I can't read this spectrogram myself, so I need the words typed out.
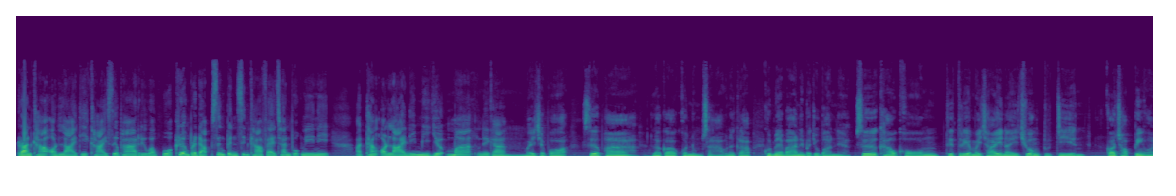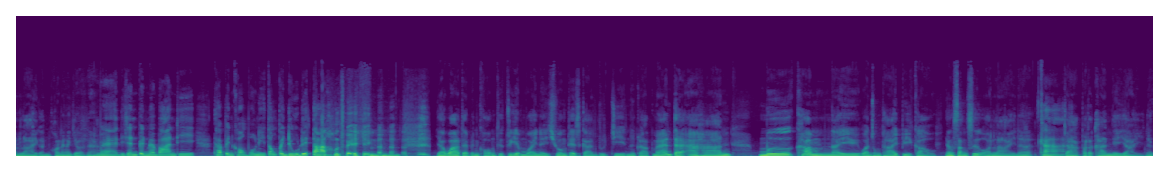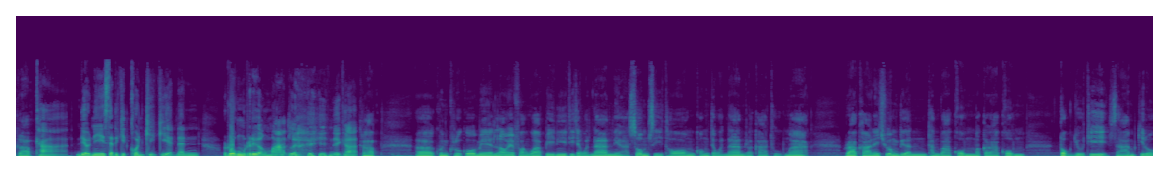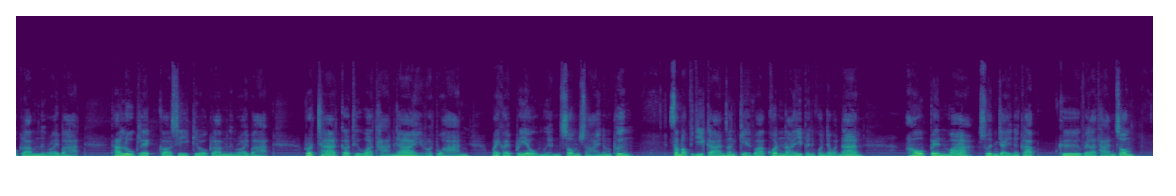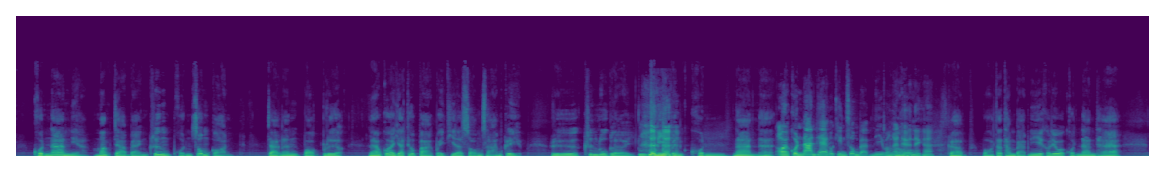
ร้านค้าออนไลน์ที่ขายเสื้อผ้าหรือว่าพวกเครื่องประดับ ซึ่งเป็นสินค้าแฟชั่นพวกนี้นี่อะทางออนไลน์นี่มีเยอะมากนะคะอืมไม่เฉพาะเสื้อผ้าแล้วก็คนหนุ่มสาวนะครับ คุณแม่บ้านในปัจจุบันเนี่ยซื้อข้าวของที่เตรียมไว้ใช้ในช่วงตรุษจีน ก็ช้อปปิ้งออนไลน์กันค่อนข้างเยอะนะฮะแหมดิฉันเป็นแม่บ้านที่ถ้าเป็นของพวกนี้ต้องไปดูด้วยตาของตัวเอง อย่าว่าแต่เป็นของที่เตรียมไว้ในช่วงเทศกาลตรุษจีนนะครับ แม้แต่อาหาร มื้อค่ำในวันส่งท้ายปีเก่า ยังสั่งซื้อออนไลน์นะค่ะจากพัตตาคารใหญ่ ๆ นะครับค่ะ เดี๋ยวนี้เศรษฐกิจคนขี้เกียจนั้น รุ่งเรืองมากเลยนะคะครับเอ่อคุณครูโกเมนเล่าให้ฟังว่าปีนี้ที่จังหวัดน่านเนี่ยส้มสีทองของจังหวัดน่านราคาถูกมาก ราคาในช่วงเดือนธันวาคม มกราคม ตกอยู่ที่ 3 กิโลกรัม 100 บาท ถ้าลูกเล็กก็ 4 กิโลกรัม 100 บาท รสชาติก็ถือว่าทานง่ายรสหวาน ไม่ค่อยเปรี้ยวเหมือนส้มสายน้ำผึ้งสำหรับวิธีการสังเกตว่าคนไหนเป็นคนจังหวัดน่าน เอาเป็นว่าส่วนใหญ่นะครับ คือเวลาทานส้ม คนน่านเนี่ยมักจะแบ่งครึ่งผลส้มก่อน จากนั้นปอกเปลือกแล้วก็ยัดเข้าปากไปทีละสองสามกลีบหรือครึ่งลูกเลย นี่เป็นคนน่านนะฮะอ๋อคนน่านแท้เขากินส้มแบบนี้ว่างั้นเถอะนะคะครับบอกถ้าทำแบบนี้เขาเรียกว่าคนน่านแท้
